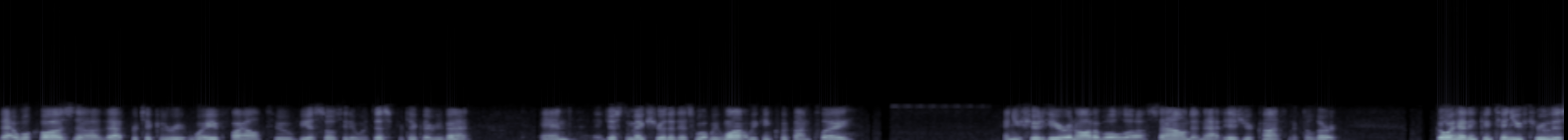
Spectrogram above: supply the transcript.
that will cause uh, that particular wave file to be associated with this particular event. And just to make sure that it's what we want, we can click on play and you should hear an audible uh, sound, and that is your conflict alert. Go ahead and continue through this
